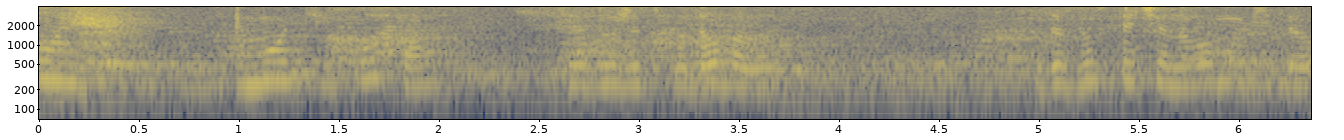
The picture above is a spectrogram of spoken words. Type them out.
Ой, емоцій купа. Все дуже сподобалось. До зустрічі в новому відео.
